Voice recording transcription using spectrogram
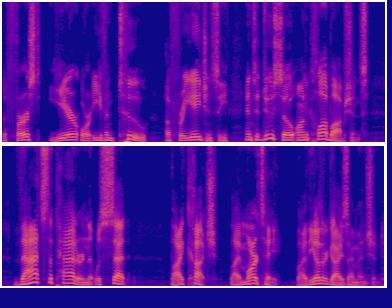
the first year or even two of free agency and to do so on club options. That's the pattern that was set by Kutch, by Marte, by the other guys I mentioned.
